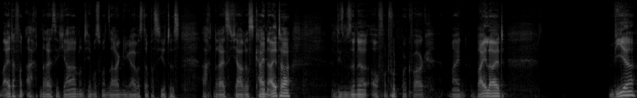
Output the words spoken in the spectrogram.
im Alter von 38 Jahren. Und hier muss man sagen, egal was da passiert ist, 38 Jahre ist kein Alter. In diesem Sinne auch von Football Quark mein Beileid. Wir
